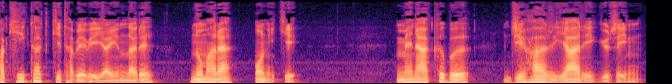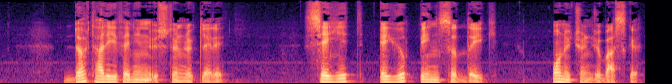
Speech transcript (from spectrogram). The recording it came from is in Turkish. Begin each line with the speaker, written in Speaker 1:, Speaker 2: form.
Speaker 1: Hakikat Kitabevi Yayınları numara 12. Menakıbı Cihar Yari Güzin. Dört halifenin üstünlükleri. Seyyid Eyüp bin Sıddık 13. baskı.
